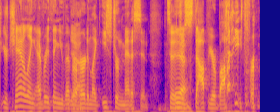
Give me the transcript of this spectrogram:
you're channeling everything you've ever Yeah. heard in like Eastern medicine to Yeah. just stop your body from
